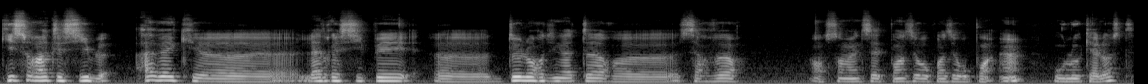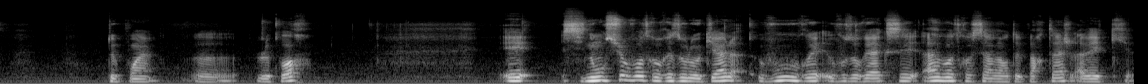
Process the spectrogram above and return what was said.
qui sera accessible avec euh, l'adresse IP euh, de l'ordinateur euh, serveur en 127.0.0.1 ou localhost, de point le port. Et sinon, sur votre réseau local, vous, aurez accès à votre serveur de partage avec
